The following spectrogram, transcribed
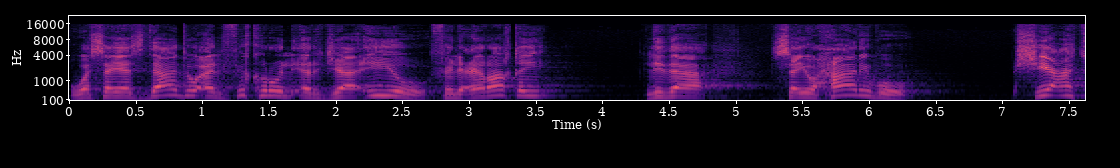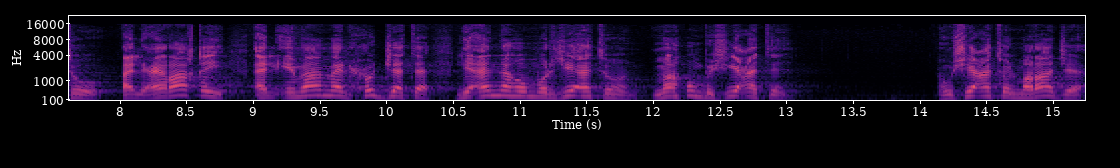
وسيزداد الفكر الإرجائي في العراق لذا سيحارب شيعة العراق الإمام الحجة لأنهم مرجئة. ما هم بشيعة؟ هم شيعة المراجع.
